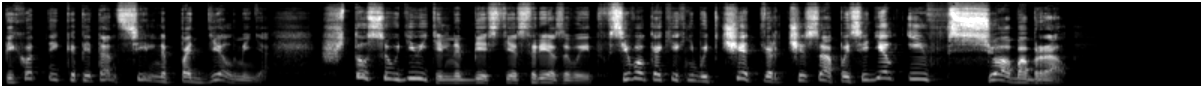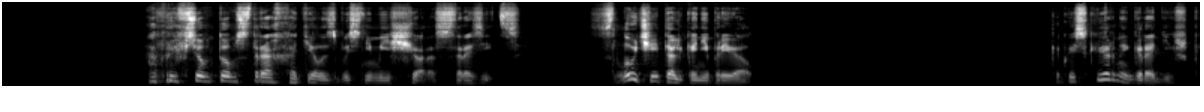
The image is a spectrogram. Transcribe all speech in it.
Пехотный капитан сильно поддел меня. Что со удивительно бестия срезывает. Всего каких-нибудь четверть часа посидел и все обобрал. А при всем том страх хотелось бы с ним еще раз сразиться. Случай только не привел. Какой скверный городишко.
